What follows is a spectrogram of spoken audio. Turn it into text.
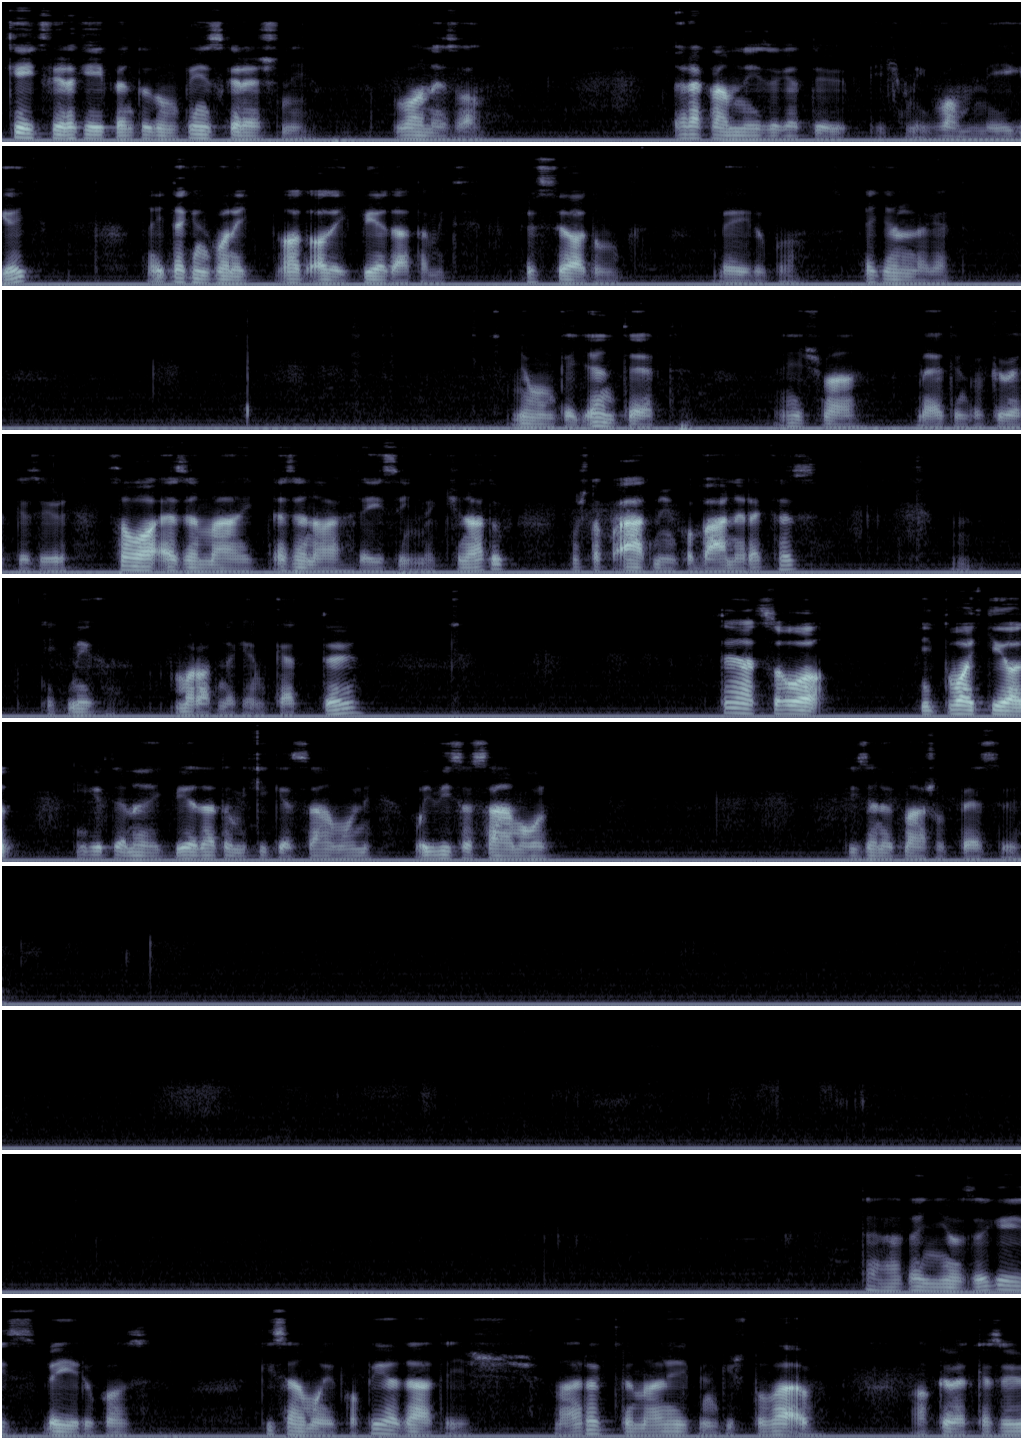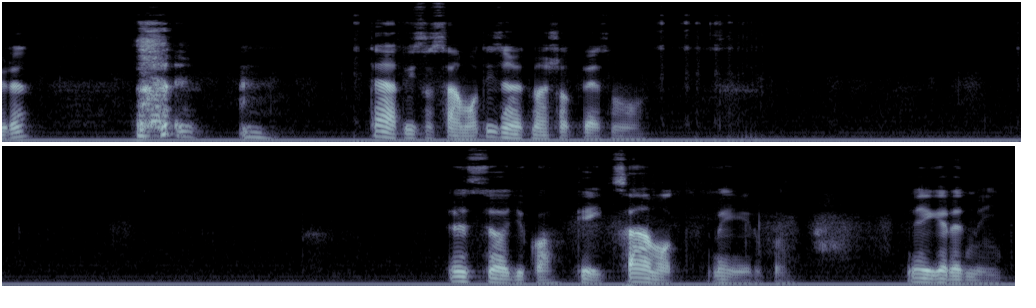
kétféleképpen tudunk pénzt keresni. Van ez a reklámnézegető, és még van még egy. Itt nekünk van egy, ad, ad egy példát, amit összeadunk, beírjuk a egyenleget, nyomunk egy Entert, és már mehetünk a következőre. Szóval ezen már, ezen a részén megcsináltuk. Most akkor átmegyünk a bannerekhez. Itt még maradt nekem kettő. Tehát szóval itt vagy kiad hirtelen egy példát, amit ki kell számolni, hogy visszaszámol 15 másodpercről. Tehát ennyi az egész, beírjuk az kiszámoljuk a példát, és már rögtön már lépünk is tovább a következőre. Tehát visszaszámol 15 másodperc múlva. Összeadjuk a két számot, beírjuk a végeredményt,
